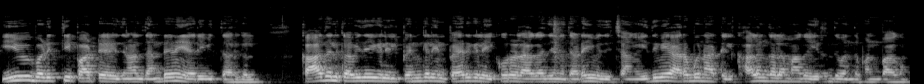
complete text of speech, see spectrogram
இழிவுபடுத்தி பாட்டு எழுதினால் தண்டனை அறிவித்தார்கள். காதல் கவிதைகளில் பெண்களின் பெயர்களை கூறலாகாது என தடை விதிச்சாங்க. இதுவே அரபு நாட்டில் காலங்காலமாக இருந்து வந்த பண்பாகும்.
